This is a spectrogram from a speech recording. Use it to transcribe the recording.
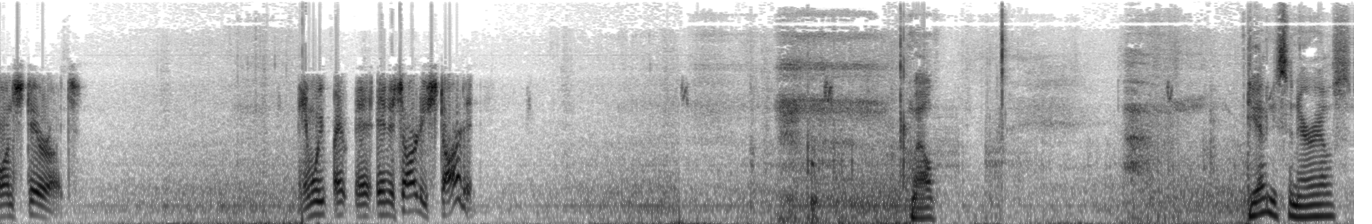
on steroids, and we and it's already started. Well, do you have any scenarios?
